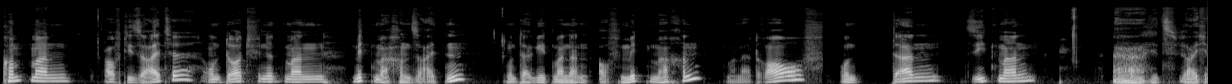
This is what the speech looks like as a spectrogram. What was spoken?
kommt man auf die Seite und dort findet man Mitmachen-Seiten. Und da geht man dann auf Mitmachen, man da drauf und dann sieht man, ah, jetzt war ich,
